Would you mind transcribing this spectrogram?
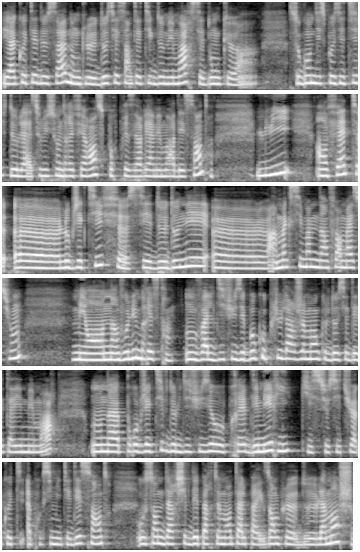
Et à côté de ça, donc le dossier synthétique de mémoire, c'est donc euh, un second dispositif de la solution de référence pour préserver la mémoire des centres. Lui, en fait, euh, l'objectif, c'est de donner euh, un maximum d'informations mais en un volume restreint. On va le diffuser beaucoup plus largement que le dossier détaillé de mémoire. On a pour objectif de le diffuser auprès des mairies qui se situent à, côté, à proximité des centres, au centre d'archives départementales par exemple de la Manche.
